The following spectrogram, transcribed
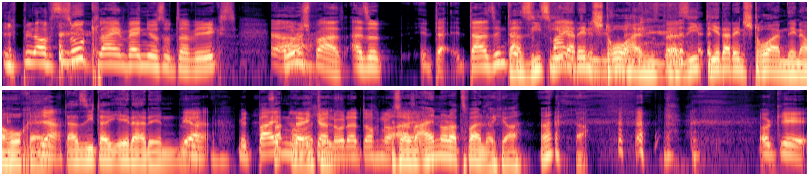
Ich bin auf so kleinen Venues unterwegs. Ohne Spaß. Also, da, da sind Da sieht jeder den Strohhalm, da sieht jeder den Strohhalm, den er hochhält. Ja. Da sieht da jeder den. Ja, Ja. mit beiden Löchern oder doch nur Ist das ein oder zwei Löcher? Ja. Okay,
